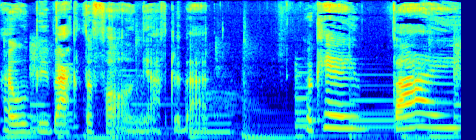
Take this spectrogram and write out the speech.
I will be back the following after that. Okay, bye.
